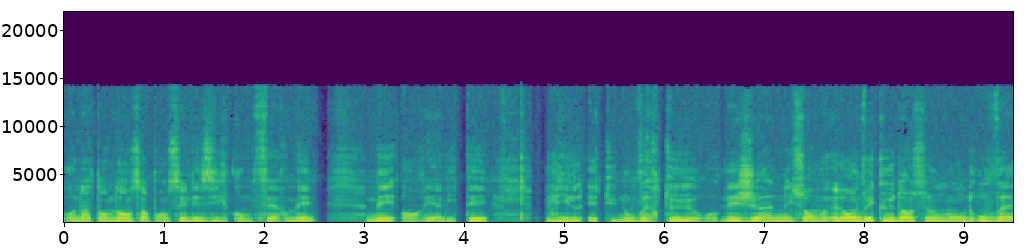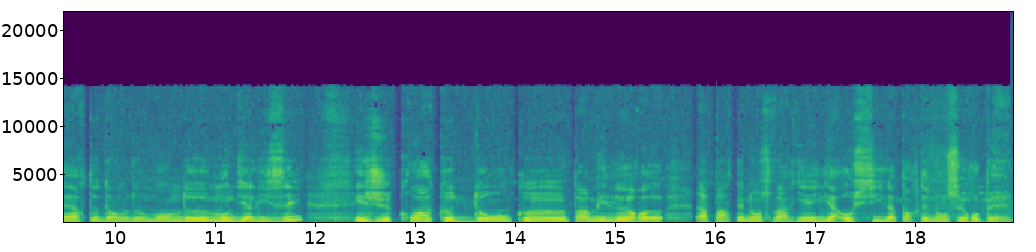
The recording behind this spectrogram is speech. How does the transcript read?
On a tendance à penser les îles comme fermées, mais en réalité, l'île est une ouverture. Les jeunes ont vécu dans ce monde ouvert, dans un monde mondialisé, et je crois que donc euh, parmi leurs euh, appartenances variées, il y a aussi l'appartenance européenne.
